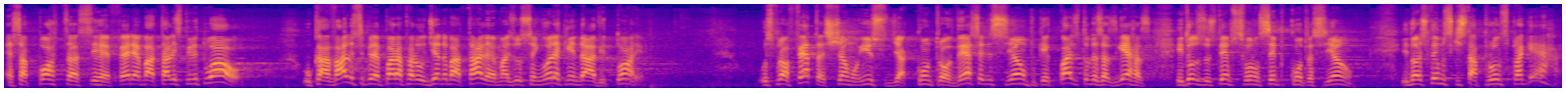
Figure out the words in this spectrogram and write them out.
Essa porta se refere à batalha espiritual. O cavalo se prepara para o dia da batalha, mas o Senhor é quem dá a vitória. Os profetas chamam isso de a controvérsia de Sião, porque quase todas as guerras em todos os tempos foram sempre contra Sião. E nós temos que estar prontos para a guerra.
